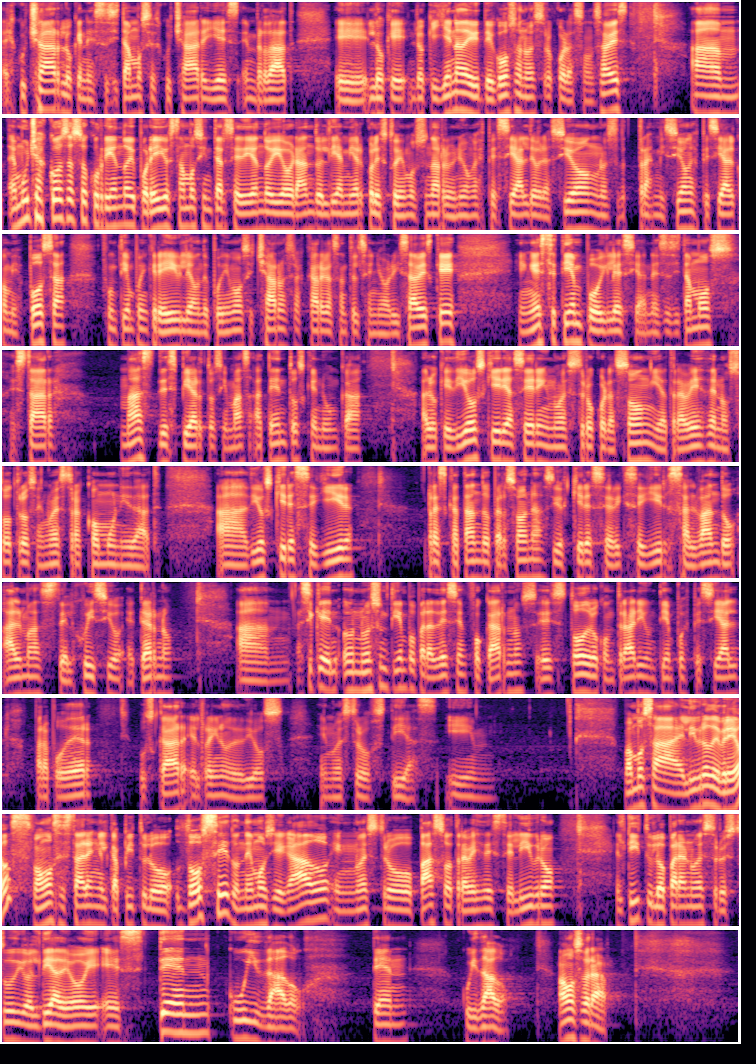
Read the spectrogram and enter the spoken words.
escuchar lo que necesitamos escuchar y es en verdad eh, lo, que, lo que llena de, de gozo nuestro corazón. ¿Sabes? Hay muchas cosas ocurriendo y por ello estamos intercediendo y orando. El día miércoles tuvimos una reunión especial de oración, nuestra transmisión especial con mi esposa. Fue un tiempo increíble donde pudimos echar nuestras cargas ante el Señor. Y sabes que en este tiempo, iglesia, necesitamos estar más despiertos y más atentos que nunca a lo que Dios quiere hacer en nuestro corazón y a través de nosotros en nuestra comunidad. Dios quiere seguir rescatando personas, Dios quiere seguir salvando almas del juicio eterno. así que no es un tiempo para desenfocarnos, es todo lo contrario, un tiempo especial para poder buscar el reino de Dios en nuestros días. Y vamos al libro de Hebreos, vamos a estar en el capítulo 12, donde hemos llegado en nuestro paso a través de este libro. El título para nuestro estudio el día de hoy es Ten cuidado, ten cuidado. Vamos a orar.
